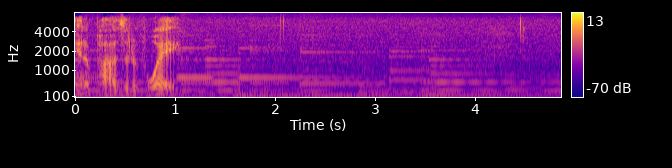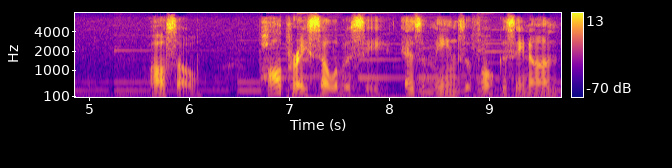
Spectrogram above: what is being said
in a positive way. Also, Paul praised celibacy as a means of focusing on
